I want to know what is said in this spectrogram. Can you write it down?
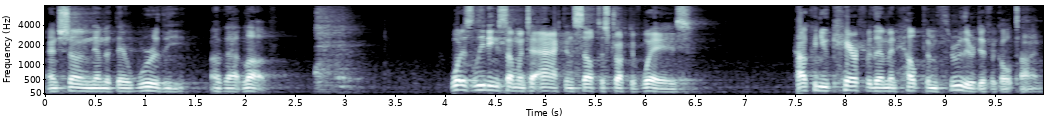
and showing them that they're worthy of that love. What is leading someone to act in self destructive ways? How can you care for them and help them through their difficult time?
